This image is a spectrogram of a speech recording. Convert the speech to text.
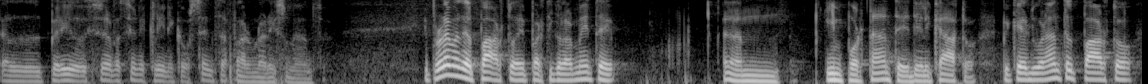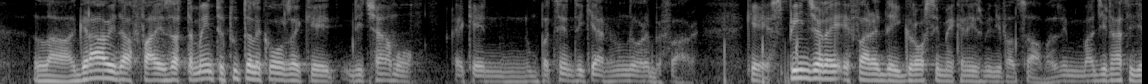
il periodo di osservazione clinico senza fare una risonanza. Il problema del parto è particolarmente um, importante e delicato perché durante il parto la gravida fa esattamente tutte le cose che diciamo che un paziente dichiara non dovrebbe fare, che è spingere e fare dei grossi meccanismi di valsalva. Immaginate di,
